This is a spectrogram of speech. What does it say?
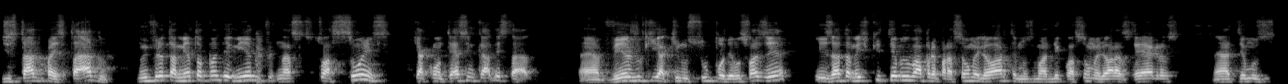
de estado para estado no enfrentamento à pandemia, nas situações que acontecem em cada estado. É, vejo que aqui no Sul podemos fazer exatamente porque temos uma preparação melhor, temos uma adequação melhor às regras, né, temos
